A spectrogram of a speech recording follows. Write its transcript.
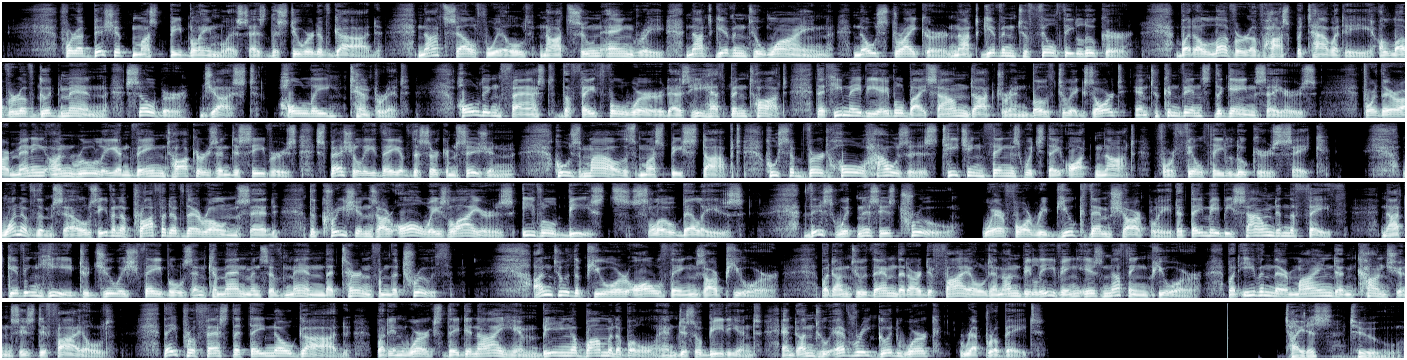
For a bishop must be blameless, as the steward of God, not self willed, not soon angry, not given to wine, no striker, not given to filthy lucre, but a lover of hospitality, a lover of good men, sober, just, holy, temperate holding fast the faithful word as he hath been taught, that he may be able by sound doctrine both to exhort and to convince the gainsayers. For there are many unruly and vain talkers and deceivers, specially they of the circumcision, whose mouths must be stopped, who subvert whole houses, teaching things which they ought not, for filthy lucre's sake. One of themselves, even a prophet of their own, said, The Cretians are always liars, evil beasts, slow bellies. This witness is true. Wherefore rebuke them sharply, that they may be sound in the faith, not giving heed to Jewish fables and commandments of men that turn from the truth. Unto the pure all things are pure, but unto them that are defiled and unbelieving is nothing pure, but even their mind and conscience is defiled. They profess that they know God, but in works they deny him, being abominable and disobedient, and unto every good work reprobate. Titus 2.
